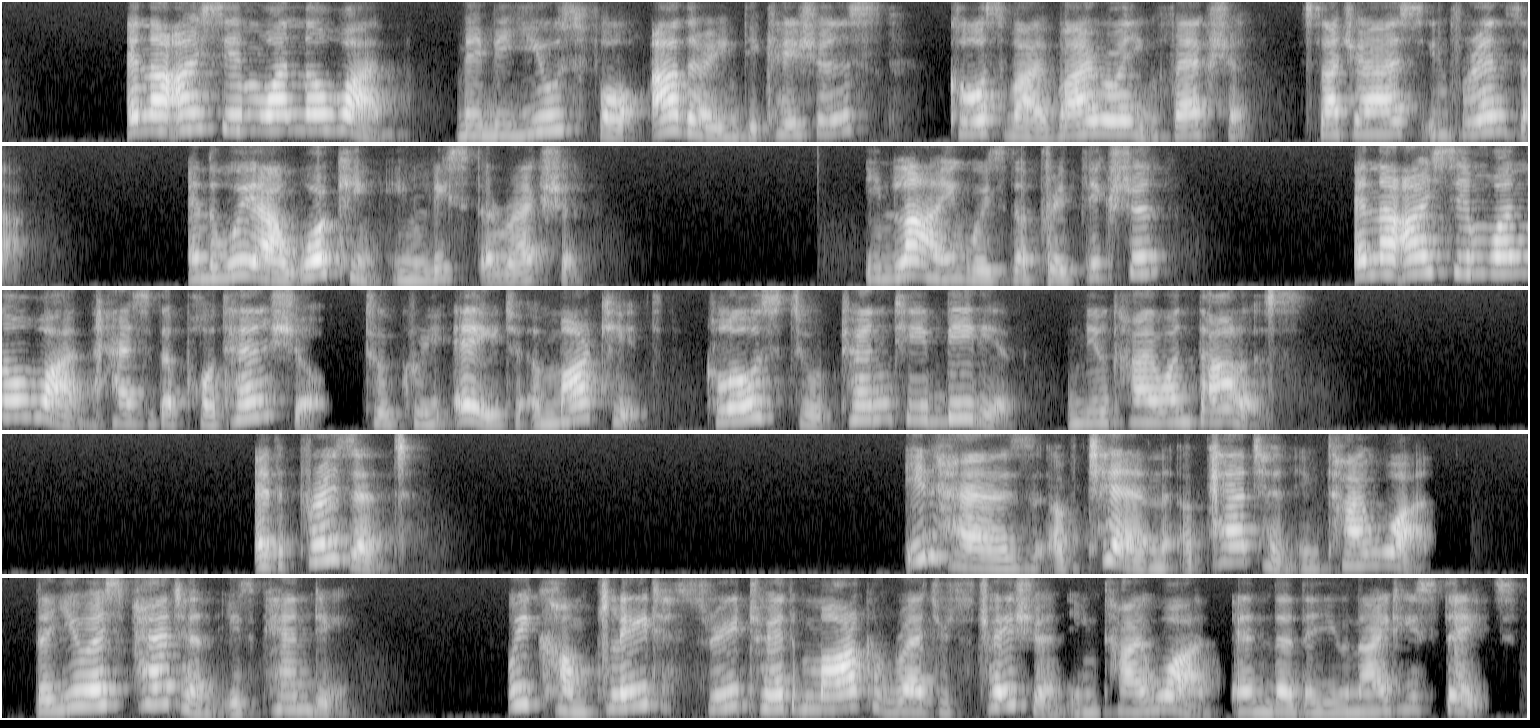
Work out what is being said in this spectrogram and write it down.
NRICM 101 may be used for other indications caused by viral infection, such as influenza, and we are working in this direction. In line with the prediction, NRICM 101 has the potential to create a market close to 20 billion new Taiwan dollars. At present, it has obtained a patent in Taiwan. The US patent is pending. We complete three trademark registration in Taiwan and the United States,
